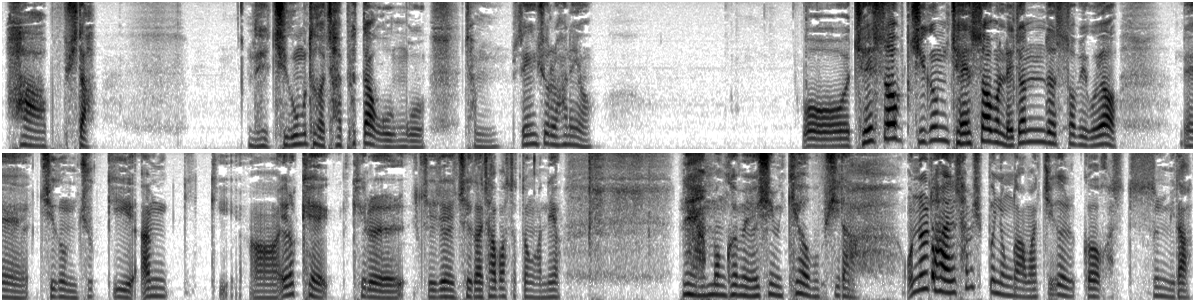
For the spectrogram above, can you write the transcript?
하, 봅시다. 네, 지금부터가 잡혔다고, 뭐, 참, 생쇼를 하네요. 뭐, 제 수업, 지금 제 수업은 레전드 수업이고요. 네, 지금 죽기, 암기, 아, 이렇게 키를 제, 제가 잡았었던 것 같네요. 네, 한번 그러면 열심히 키워봅시다. 오늘도 한 30분 정도 아마 찍을 것 같습니다.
